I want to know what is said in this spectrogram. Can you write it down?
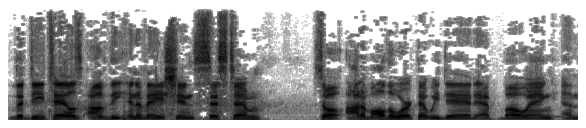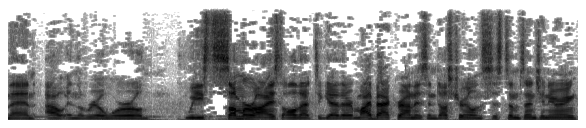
the details of the innovation system. So, out of all the work that we did at Boeing and then out in the real world, we summarized all that together. My background is industrial and systems engineering.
